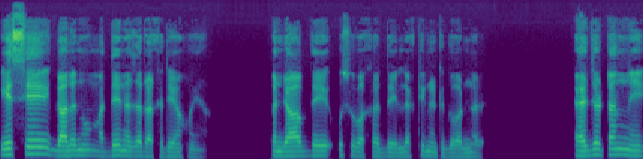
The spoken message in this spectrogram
ਇਸੇ ਗੱਲ ਨੂੰ ਮੱਦੇਨਜ਼ਰ ਰੱਖਦਿਆਂ ਹੋਇਆਂ ਪੰਜਾਬ ਦੇ ਉਸ ਵਕਤ ਦੇ ਲੈਫਟੀਨੈਂਟ ਗਵਰਨਰ ਐਜਰਟਨ ਨੇ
